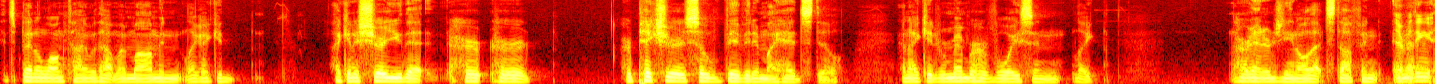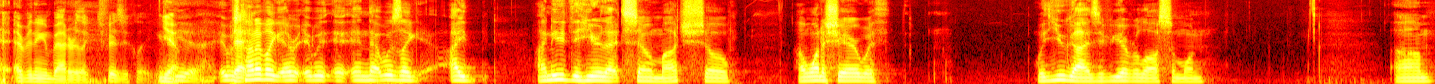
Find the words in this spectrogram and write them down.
it's been a long time without my mom and like I could I can assure you that her her her picture is so vivid in my head still. And I could remember her voice and like her energy and all that stuff and, and I- Everything, everything about her, like physically. Yeah. yeah, it was That- kind of like it was, and that was like I, I needed to hear that so much. So, I want to share with, with you guys if you ever lost someone. Um,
